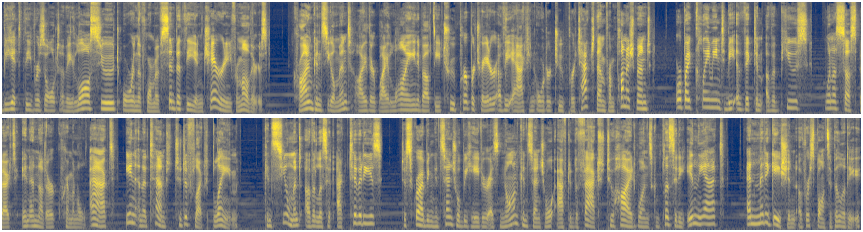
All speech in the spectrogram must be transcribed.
be it the result of a lawsuit or in the form of sympathy and charity from others, crime concealment, either by lying about the true perpetrator of the act in order to protect them from punishment, or by claiming to be a victim of abuse when a suspect in another criminal act in an attempt to deflect blame, concealment of illicit activities, describing consensual behavior as non consensual after the fact to hide one's complicity in the act, and mitigation of responsibility,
